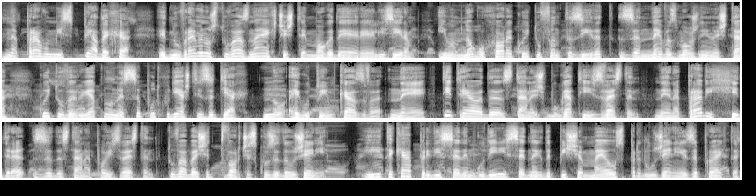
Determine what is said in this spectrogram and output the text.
направо ми спря дъха. Едновременно с това знаех, че ще мога да я реализирам. Има много хора, които фантазират за невъзможни неща, които вероятно не са подходящи за тях. Но егото им казва, не, ти трябва да станеш богат и известен. Не направих хидра, за да стана по-известен. Това беше творческо задължение. И така, преди 7 години седнах да пиша мейл с предложение за проекта.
